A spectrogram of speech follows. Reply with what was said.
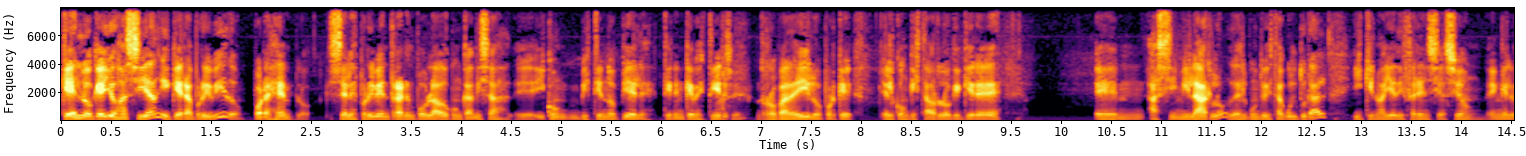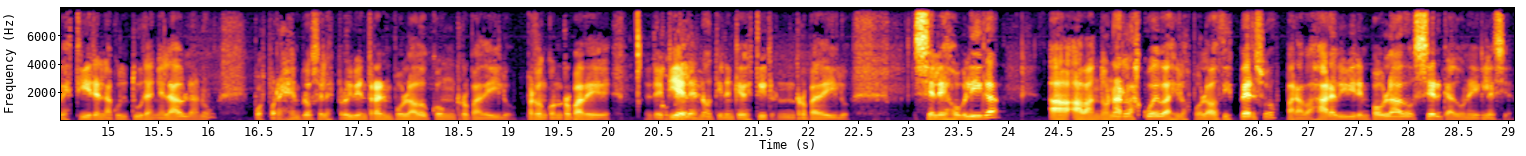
qué es lo que ellos hacían y que era prohibido. Por ejemplo, se les prohíbe entrar en poblado con camisas eh, y con vistiendo pieles. Tienen que vestir ¿Ah, ropa de hilo, porque el conquistador lo que quiere es Asimilarlo desde el punto de vista cultural y que no haya diferenciación en el vestir, en la cultura, en el habla, ¿no? Pues por ejemplo, se les prohíbe entrar en poblado con ropa de hilo, perdón, con ropa de, pieles, ¿no? Tienen que vestir ropa de hilo. Se les obliga a abandonar las cuevas y los poblados dispersos para bajar a vivir en poblado cerca de una iglesia.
